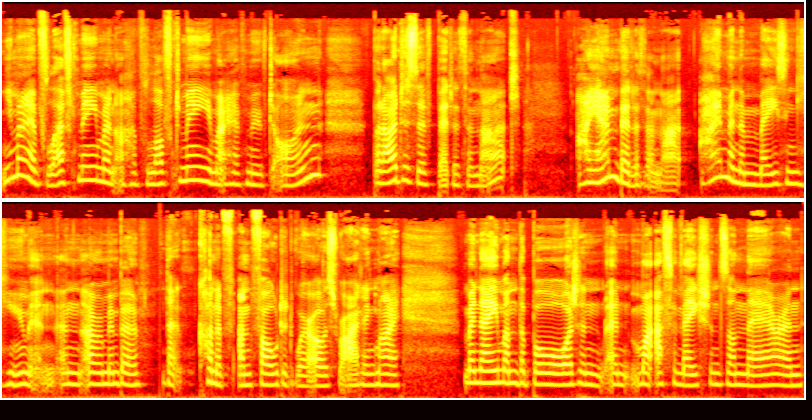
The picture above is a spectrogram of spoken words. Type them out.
You may have left me, you might not have loved me, you might have moved on, but I deserve better than that. I am better than that. I'm an amazing human. And I remember that kind of unfolded where I was writing my my name on the board and, and my affirmations on there and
